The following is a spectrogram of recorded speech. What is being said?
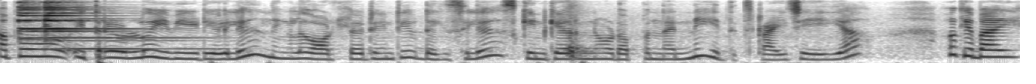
അപ്പോൾ ഇത്രയേ ഉള്ളൂ ഈ വീഡിയോയിൽ. നിങ്ങൾ ഓൾട്ടർനേറ്റീവ് ഡേയ്സിൽ സ്കിൻ കെയറിനോടൊപ്പം തന്നെ ഇത് ട്രൈ ചെയ്യുക. ഓക്കെ ബൈ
